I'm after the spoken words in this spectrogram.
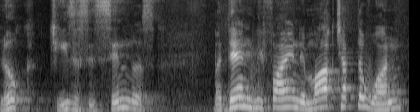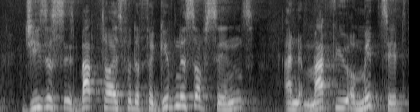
Look, Jesus is sinless. But then we find in Mark chapter 1, Jesus is baptized for the forgiveness of sins, and Matthew omits it.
